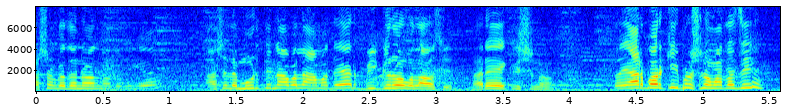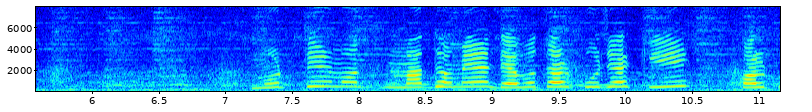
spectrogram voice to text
অসংখ্য ধন্যবাদ মাতাজিকে আসলে মূর্তি না বলে আমাদের বিগ্রহ বলা উচিত। হরে কৃষ্ণ। তো এরপর কি প্রশ্ন মাতাজি? মূর্তির মাধ্যমে দেবতার পূজা কি কল্প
